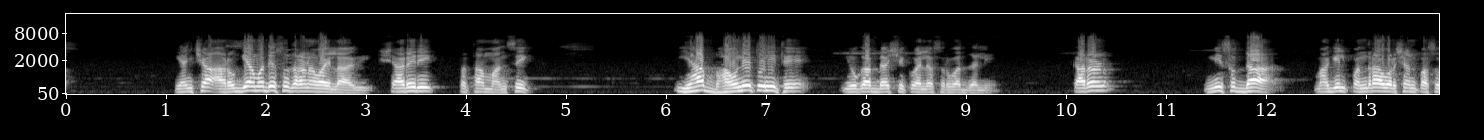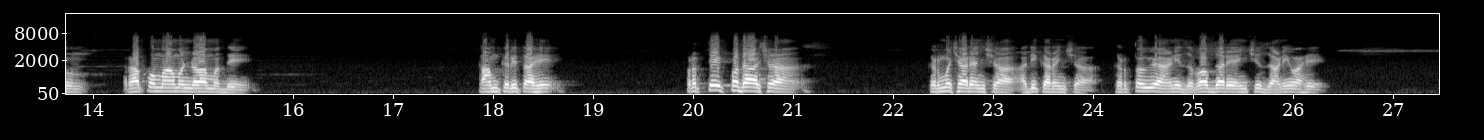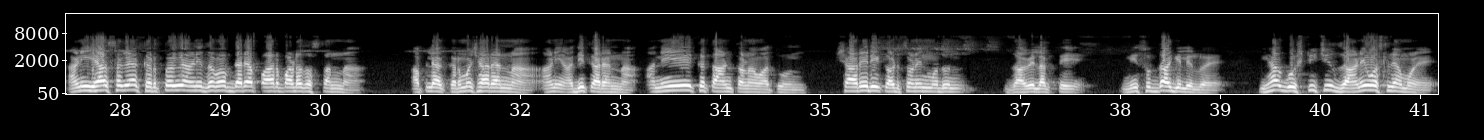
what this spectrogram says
यांच्या आरोग्यामध्ये सुधारणा व्हायला हवी शारीरिक तथा मानसिक. ह्या भावनेतून इथे योगाभ्यास शिकवायला सुरुवात झाली. कारण मी सुद्धा मागील पंधरा वर्षांपासून राप महामंडळामध्ये काम करीत आहे. प्रत्येक पदाच्या कर्मचाऱ्यांच्या अधिकाऱ्यांच्या कर्तव्य आणि जबाबदाऱ्या यांची जाणीव आहे. आणि ह्या सगळ्या कर्तव्य आणि जबाबदाऱ्या पार पाडत असताना आपल्या कर्मचाऱ्यांना आणि अधिकाऱ्यांना अनेक ताणतणावातून शारीरिक अडचणींमधून जावे लागते. मी सुद्धा गेलेलो आहे. ह्या गोष्टीची जाणीव असल्यामुळे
